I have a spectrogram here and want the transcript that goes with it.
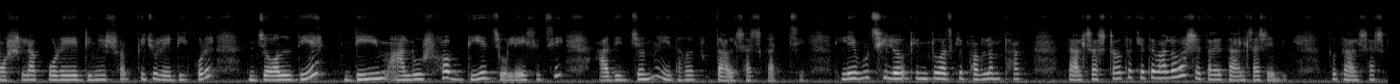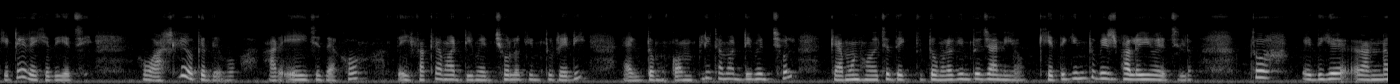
মশলা করে, ডিমের সব কিছু রেডি করে জল দিয়ে ডিম, আলু সব দিয়ে চলে এসেছি। আদির জন্য এই দেখো একটু তাল শাঁস কাটছি। লেবু ছিল কিন্তু আজকে ভাবলাম থাক, তাল শাঁসটাও তো খেতে ভালোবাসে, তাহলে তাল শাঁসে দিই। তো তাল শাঁস কেটে রেখে দিয়েছি। ও আসলে ওকে দেবো। আর এই যে দেখো এই ফাঁকে আমার ডিমের ঝোলও কিন্তু রেডি একদম কমপ্লিট আমার ডিমের ঝোল। কেমন হয়েছে দেখতে তোমরা কিন্তু জানিও, খেতে কিন্তু বেশ ভালোই হয়েছিল। তো এদিকে রান্না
